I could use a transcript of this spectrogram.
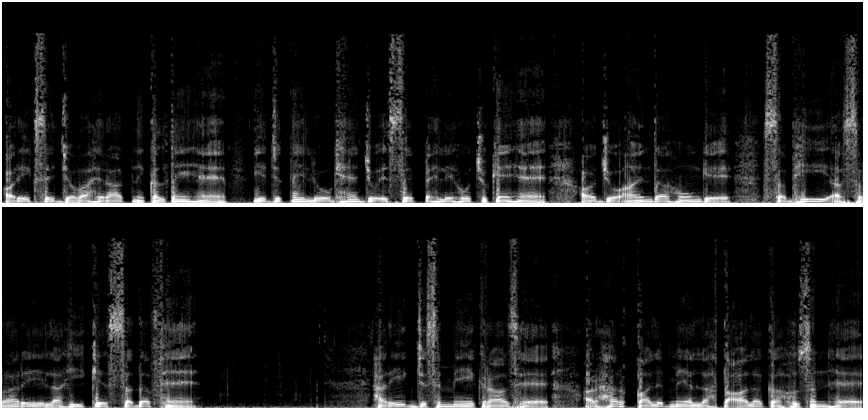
اور ایک سے جواہرات نکلتے ہیں۔ یہ جتنے لوگ ہیں جو اس سے پہلے ہو چکے ہیں اور جو آئندہ ہوں گے، سبھی اسرار الہی کے صدف ہیں۔ ہر ایک جسم میں ایک راز ہے اور ہر قالب میں اللہ تعالی کا حسن ہے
